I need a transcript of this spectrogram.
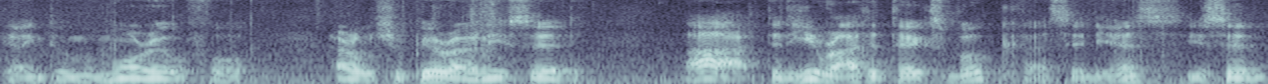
going to a memorial for Harold Shapiro, and he said, Ah, did he write a textbook? I said, Yes. He said,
